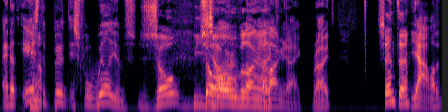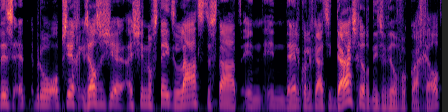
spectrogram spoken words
En dat eerste punt is voor Williams zo bizar Zo belangrijk. belangrijk, right? Centen. Ja, want het is, ik bedoel, op zich, zelfs als je, als je nog steeds laatste staat in, in de hele kwalificatie, daar scheelt het niet zoveel voor qua geld.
